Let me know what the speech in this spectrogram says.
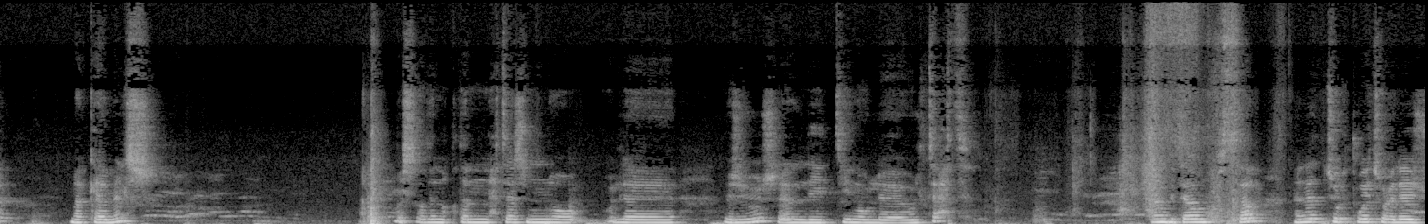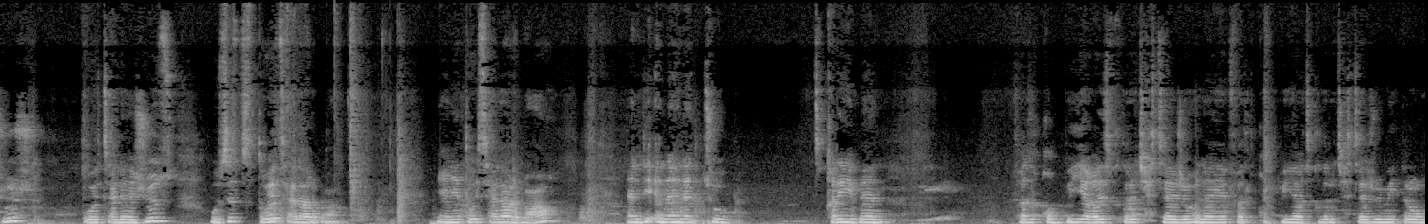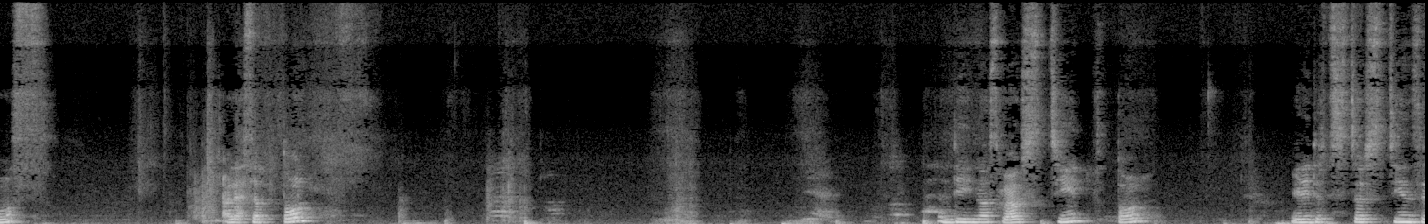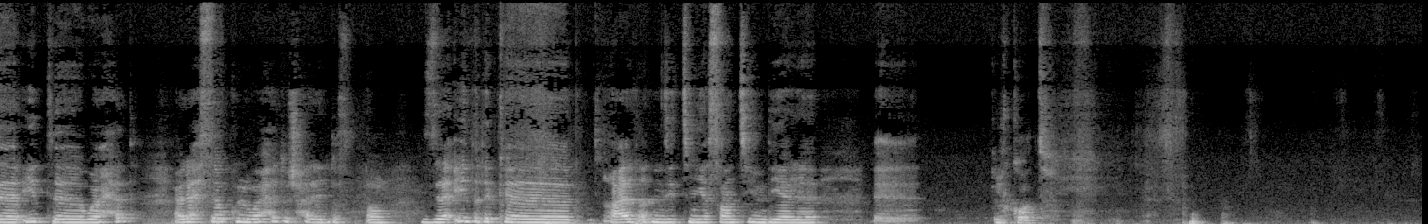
ما كاملش. باش غادي نقدر نحتاج منه جوج اليدين ولتحت غنبداو نفصل. أنا الثوب طويتو على جوج طويت على جوج وزدت طويت على ربعة. يعني طويت على ربعة عندي أنا هنا الثوب تقريبا فهاد القبية غادي تقدروا تحتاجوا هنايا فهاد القبية تقدروا تحتاجوا متر ونص على حساب الطول. عندي هنا سبعة وستين في الطول. يعني درت ستة وستين زائد واحد. على حساب كل واحد وشحال عنده في الطول. زائد داك عاد غادي نزيد 8 سنتيم ديال آه، الكوت.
